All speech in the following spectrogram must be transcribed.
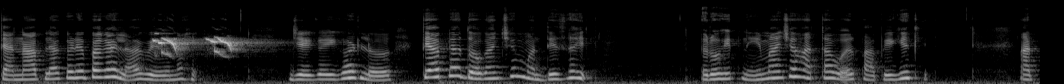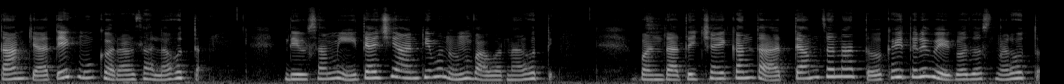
त्यांना आपल्याकडे बघायला वेळ नाही. जे काही घडलं ते आपल्या दोघांचे मध्येच राहील. रोहितने माझ्या हातावर पापे घेतली. आता आमच्यात एक मूक करार झाला होता. दिवसा मी त्याची आंटी म्हणून वावरणार होते. पण रात्रीच्या एकांतात त्या आमचं नातं काहीतरी वेगळंच असणार होतं.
